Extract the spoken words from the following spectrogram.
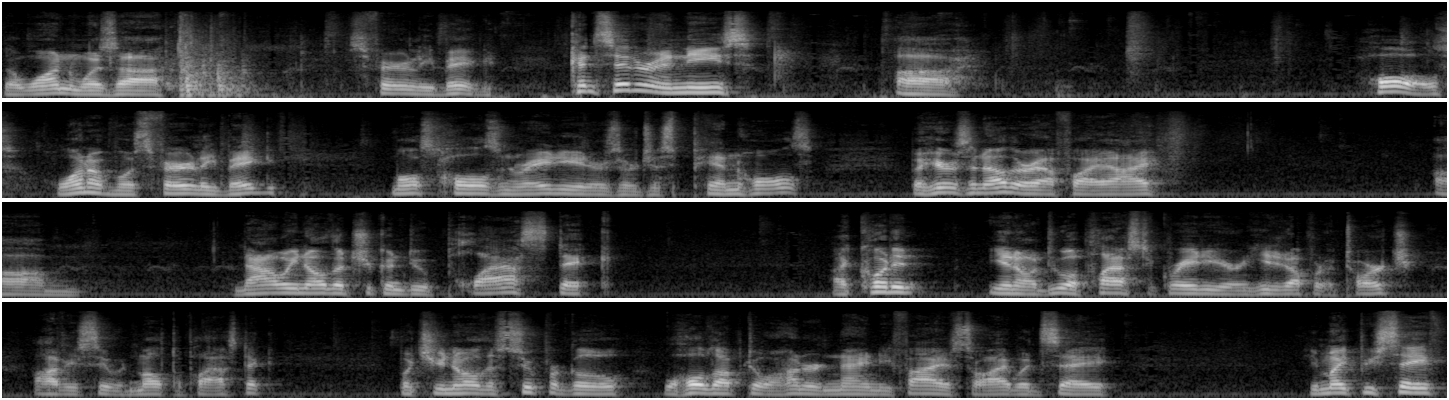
The one was uh, was fairly big. Considering these uh, holes, one of them was fairly big. Most holes in radiators are just pinholes. But here's another FYI. Um, now we know that you can do plastic. I couldn't, you know, do a plastic radiator and heat it up with a torch. Obviously, it would melt the plastic. But you know the super glue will hold up to 195, so I would say you might be safe,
